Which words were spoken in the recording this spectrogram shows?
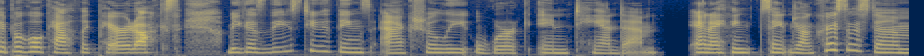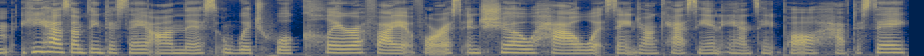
typical Catholic paradox because these two things actually work in tandem. And I think St. John Chrysostom, he has something to say on this, which will clarify it for us and show how what St. John Cassian and St. Paul have to say,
